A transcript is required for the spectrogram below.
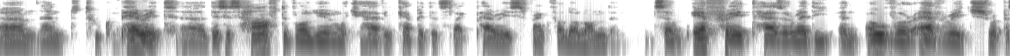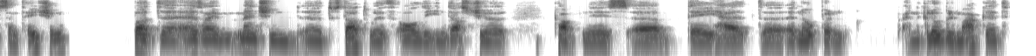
Um, and to compare it, uh, this is half the volume which you have in capitals like Paris, Frankfurt, or London. So air freight has already an over average representation. But uh, as I mentioned uh, to start with, all the industrial companies, uh, they had uh, an open and global market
